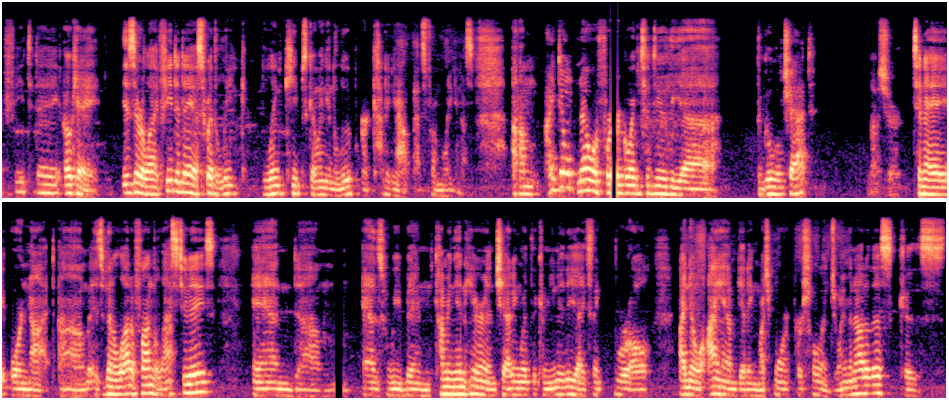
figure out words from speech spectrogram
Live feed today? Okay. Is there a live feed today? I swear the link link keeps going in a loop or cutting out. That's from Leganus. Um, I don't know if we're going to do the uh, the Google Chat not sure. today or not. Um, it's been a lot of fun the last two days, and um, as we've been coming in here and chatting with the community, I think we're all. I know I am getting much more personal enjoyment out of this because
